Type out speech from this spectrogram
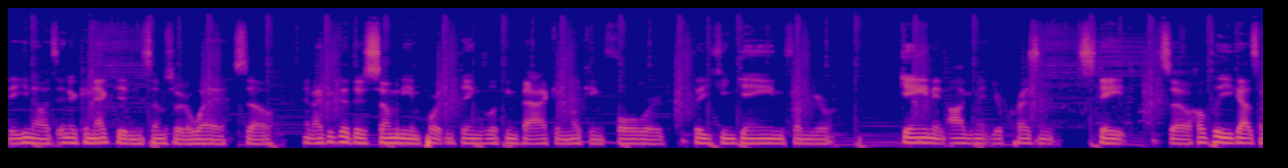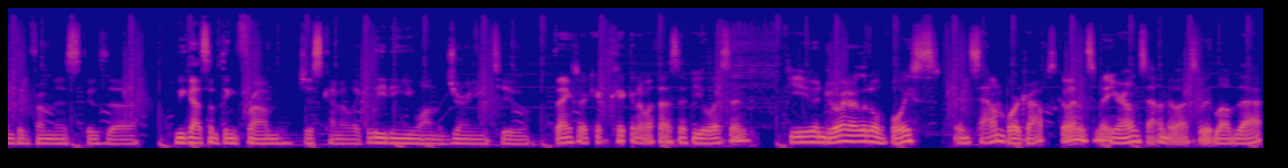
you know, it's interconnected in some sort of way. So, and I think that there's so many important things looking back and looking forward that you can gain from your gain and augment your present state. So hopefully you got something from this because uh, we got something from just kind of like leading you on the journey too. Thanks for kick- kicking it with us if you listened. If you enjoyed our little voice and soundboard drops, go ahead and submit your own sound to us. We'd love that.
